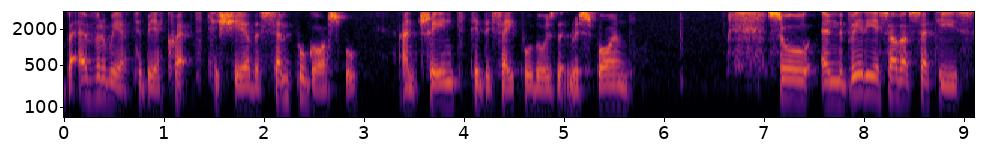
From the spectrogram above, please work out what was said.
but everywhere to be equipped to share the simple gospel and trained to disciple those that respond. So, in the various other cities,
